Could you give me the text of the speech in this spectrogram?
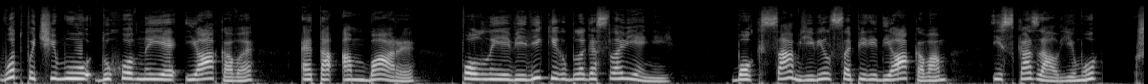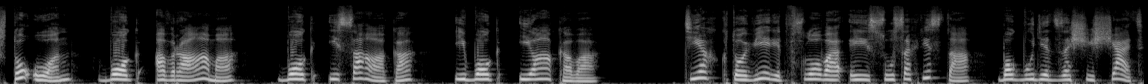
Вот почему духовные Иаковы – это амбары, полные великих благословений. Бог сам явился перед Иаковом и сказал ему, что он – Бог Авраама, Бог Исаака и Бог Иакова – Тех, кто верит в Слово Иисуса Христа, Бог будет защищать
